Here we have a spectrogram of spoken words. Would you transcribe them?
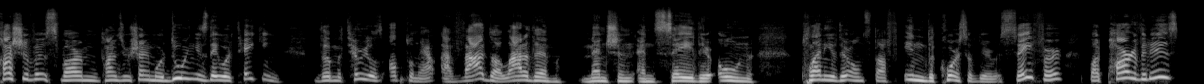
Chashavah Svarim, times Rishonim, were doing, is they were taking the materials up till now. Avada, a lot of them mention and say their own plenty of their own stuff in the course of their safer, but part of it is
